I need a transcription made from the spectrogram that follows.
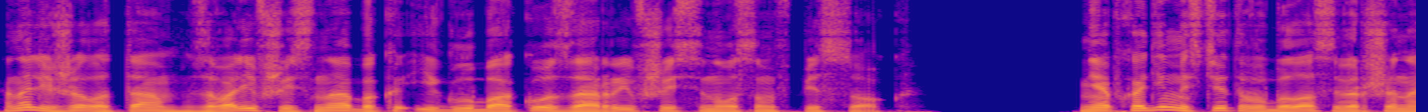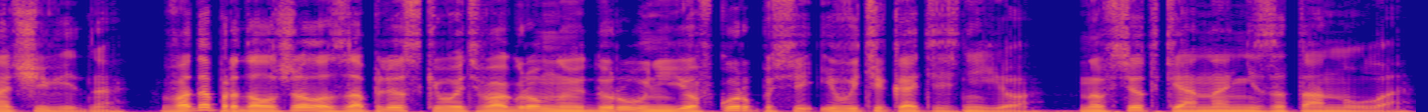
Она лежала там, завалившись на бок и глубоко зарывшись носом в песок. Необходимость этого была совершенно очевидна. Вода продолжала заплескивать в огромную дыру у нее в корпусе и вытекать из нее, но все-таки она не затонула.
